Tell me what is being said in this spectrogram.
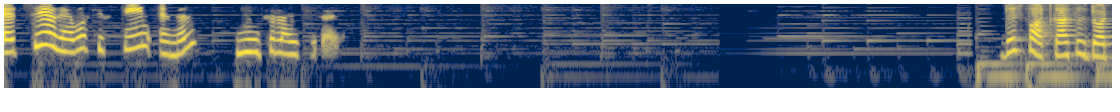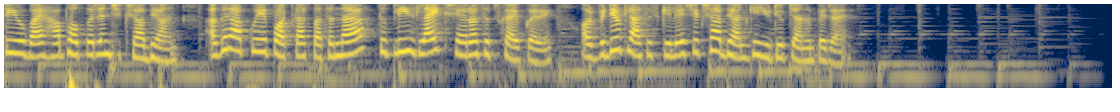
HCl है वो 16 ml न्यूट्रलाइज हो जाएगा। This podcast is brought you by Hubhopper Shiksha Abhiyan अगर आपको ये पॉडकास्ट पसंद आया तो प्लीज़ लाइक शेयर और सब्सक्राइब करें। और वीडियो क्लासेस के लिए शिक्षा अभियान के यूट्यूब चैनल पर जाएँ।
